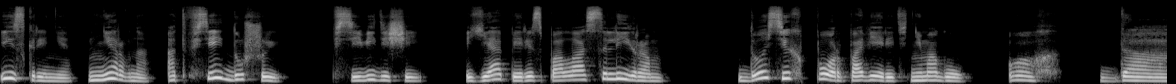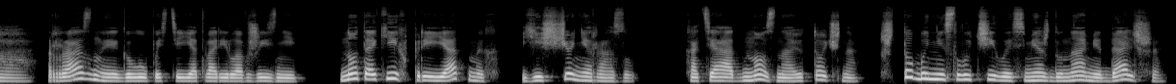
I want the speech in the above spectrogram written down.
искренне, нервно, от всей души. Всевидящий, я переспала с Лиром. До сих пор поверить не могу. Ох, да, разные глупости я творила в жизни, но таких приятных еще ни разу. Хотя одно знаю точно, что бы ни случилось между нами дальше,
